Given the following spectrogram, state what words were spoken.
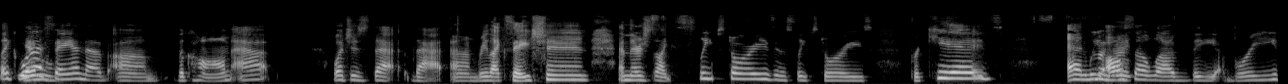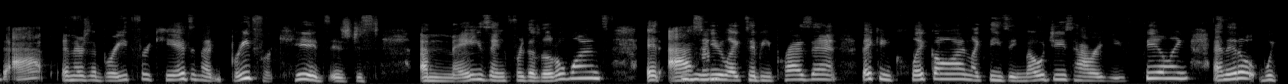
Like we're yeah. a fan of um, the Calm app, which is that that um, relaxation, and there's like sleep stories and sleep stories for kids. And we oh, also nice. love the Breathe app, and there's a Breathe for Kids, and that Breathe for Kids is just amazing for the little ones. It asks mm-hmm. you like to be present. They can click on like these emojis. How are you feeling? And it'll, we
